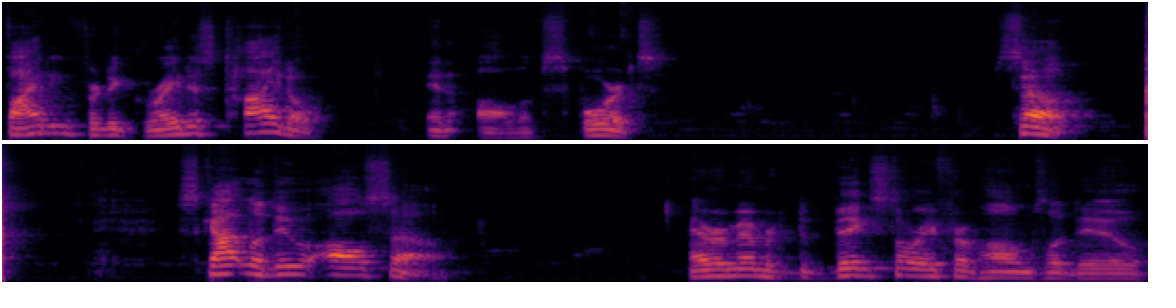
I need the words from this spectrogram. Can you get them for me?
fighting for the greatest title in all of sports. So, Scott LeDoux also. I remember the big story from Holmes LeDoux,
